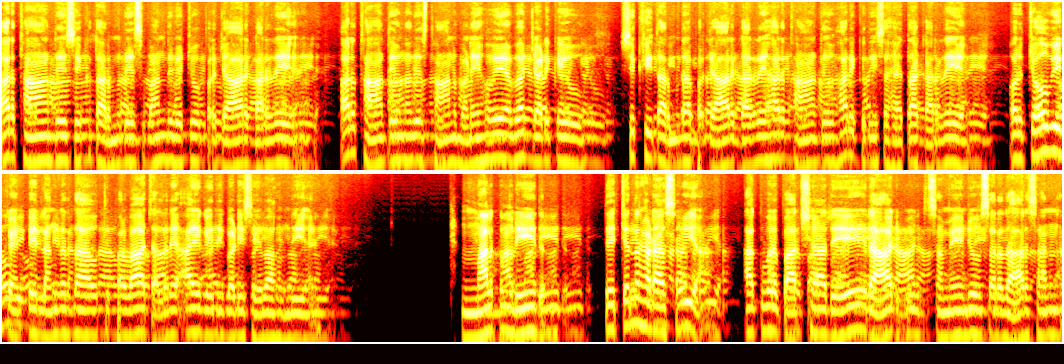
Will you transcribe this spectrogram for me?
ਹਰ ਥਾਂ ਤੇ ਸਿੱਖ ਧਰਮ ਦੇ ਸੰਬੰਧ ਵਿੱਚ ਉਹ ਪ੍ਰਚਾਰ ਕਰ ਰਹੇ ਆ। ਹਰ ਥਾਂ ਤੇ ਉਹਨਾਂ ਦੇ ਸਥਾਨ ਬਣੇ ਹੋਏ ਆ। ਵੱਧ ਚੜ ਕੇ ਉਹ ਸਿੱਖੀ ਧਰਮ ਦਾ ਪ੍ਰਚਾਰ ਕਰ ਰਹੇ ਹਰ ਥਾਂ ਤੇ ਉਹ ਹਰ ਇੱਕ ਦੀ ਸਹਾਇਤਾ ਕਰ ਰਹੇ ਆ। ਔਰ 24 ਘੰਟੇ ਲੰਗਰ ਦਾ ਉੱਥੇ ਪ੍ਰਵਾਹ ਚੱਲ ਰਿਹਾ। ਆਏ ਗਏ ਦੀ ਬੜੀ ਸੇਵਾ ਹੁੰਦੀ ਹੈ ਮਾਲਕ ਮੁਰੀਦ ਤੇ ਚੰਦਰਹੜਾ ਸੋਈਆ ਅਕਬਰ ਪਾਤਸ਼ਾਹ ਦੇ ਰਾਜਪੂਤ ਸਮੇਂ ਜੋ ਸਰਦਾਰ ਸਨ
